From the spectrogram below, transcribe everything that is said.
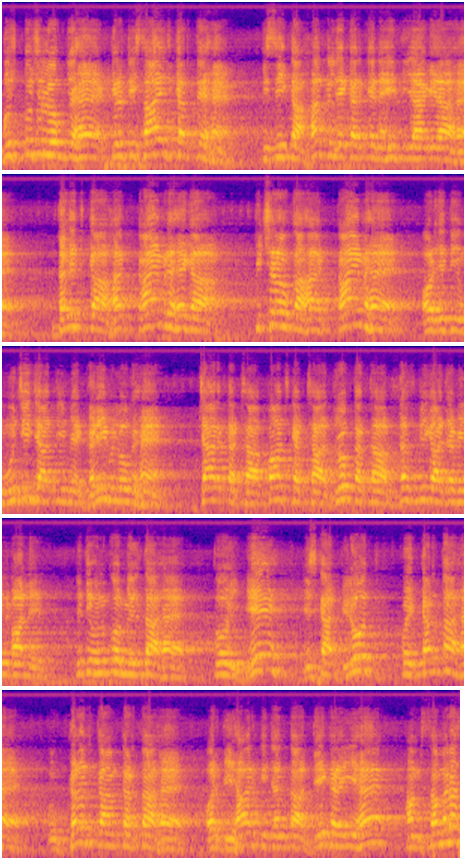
कुछ कुछ लोग जो है क्रिटिसाइज करते हैं, किसी का हक लेकर के नहीं दिया गया है। दलित का हक कायम रहेगा। पिछड़ों का हक कायम है। और यदि ऊँची जाति में गरीब लोग हैं, चार कट्ठा, पाँच कट्ठा, दो कट्ठा, दस बीघा ज़मीन वाले यदि उनको मिलता है तो ये इसका विरोध कोई करता है, वो गलत काम करता है। और बिहार की जनता देख रही है, हम समरस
